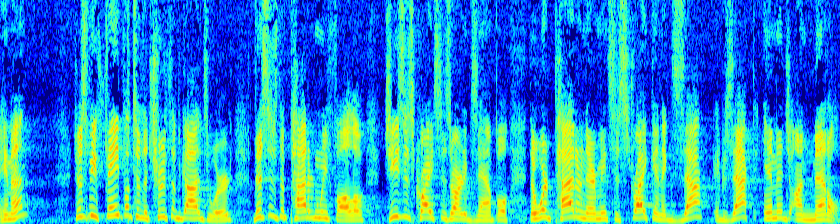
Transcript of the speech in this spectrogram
Amen? Just be faithful to the truth of God's word. This is the pattern we follow. Jesus Christ is our example. The word pattern there means to strike an exact, exact image on metal.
